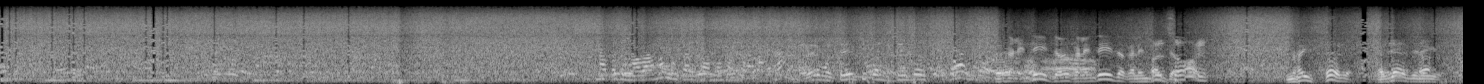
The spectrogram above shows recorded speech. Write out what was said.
Para si no vamos, nunca vamos a A ver, volteen chicos, dos. Pero calentito, calentito, Al calentito. sol. No hay sol. Allá tiene que. ¿Por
